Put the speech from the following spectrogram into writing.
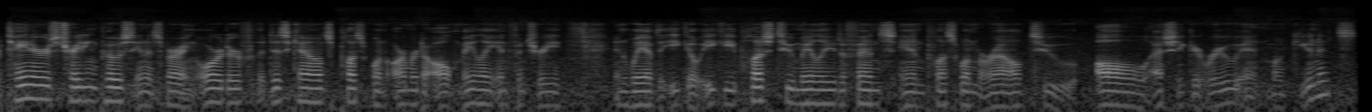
Retainers, Trading Post, and Inspiring Orator for the discounts, plus 1 armor to all melee infantry, and Way of the Ikko Ikki, plus 2 melee defense, and plus 1 morale to all Ashigaru and Monk units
